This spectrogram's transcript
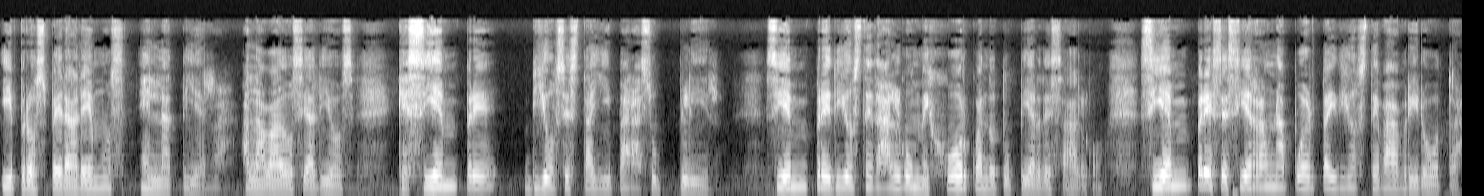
y prosperaremos en la tierra. Alabado sea Dios, que siempre Dios está allí para suplir. Siempre Dios te da algo mejor cuando tú pierdes algo. Siempre se cierra una puerta y Dios te va a abrir otra.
